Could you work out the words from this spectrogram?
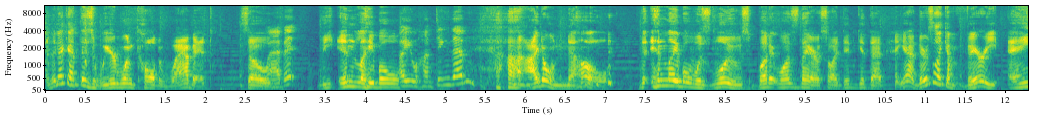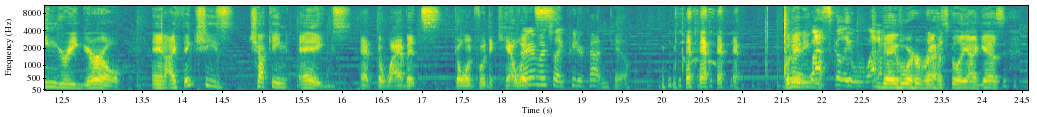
And then I got this weird one called Wabbit. So Wabbit? the in label, Are you hunting them? I don't know. The in label was loose, but it was there, so I did get that. Yeah, there's like a very angry girl, and I think she's chucking eggs at the wabbits, going for the killets. Very much like Peter Cottontail. but anyway, Wascally wabbit. they were rascally, I guess.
